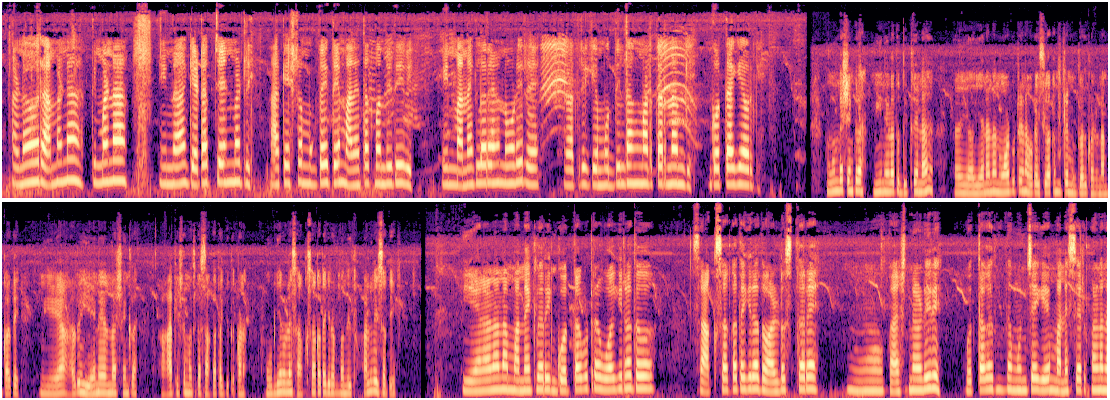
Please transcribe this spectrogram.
ಅಣ್ಣ ರಾಮಣ್ಣ ತಿಮ್ಮಣ್ಣ ಇನ್ನ ಗೆಟಪ್ ಚೇಂಜ್ ಮಾಡ್ರಿ. ಆಕೆಷ್ಟ ಮುಗ್ದೈತೆ ಮನೆ ತಕ್ಕ ಬಂದಿದ್ದೀವಿ. ಇನ್ನು ಮನೆಗ್ಲಾರ ನೋಡಿದ್ರೆ ರಾತ್ರಿಗೆ ಮುದ್ದಿಲ್ದಂಗೆ ಮಾಡ್ತಾರೆ ನನಗೆ ಗೊತ್ತಾಗಿ ಅವ್ರಿಗೆ. ಮುಂದೆ ಶಂಕರ ನೀನು ಹೇಳೋದು ದಿಕ್ಕೇನ ಅಯ್ಯೋ ಏನನ್ನ ನೋಡ್ಬಿಟ್ರೆ ನಾವು ಕೈ ಸಿಗಾಕೊಂಡ್ಬಿಟ್ರೆ ನಮ್ಮ ಕತೆ. ಏ ಅದು ಏನೇನ ಶಂಕರ? ಆರ್ಕೆಸ್ಟ್ರಾ ಮಾತ್ರ ಸಾಕಾಗಿತ್ತು ಕಣ. ಹುಡುಗಿಯರೊಳ್ಳೆ ಸಾಕು ಸಾಕಾಗಿರೋದು ಬಂದಿತ್ತು ಅಲ್ವೇ ಸತಿ? ಏನಾನ ನಮ್ಮ ಮನೆ ಕ್ಲರಿಗೆ ಗೊತ್ತಾಗ್ಬಿಟ್ರೆ ಹೋಗಿರೋದು? ಸಾಕು ಸಾಕತ್ತಾಗಿರೋದು ಅಲ್ಡಿಸ್ತಾರೆ. ಹ್ಞೂ ಫಸ್ಟ್ ನೋಡಿರಿ. ಗೊತ್ತಾಗೋದ್ಕಿಂತ ಮುಂಚೆಗೆ ಮನೆ ಸೇರ್ಕೊಳ್ಳೋಣ.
